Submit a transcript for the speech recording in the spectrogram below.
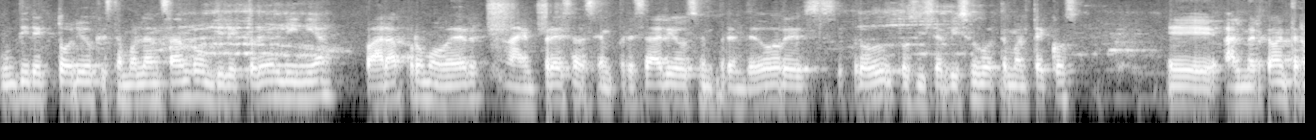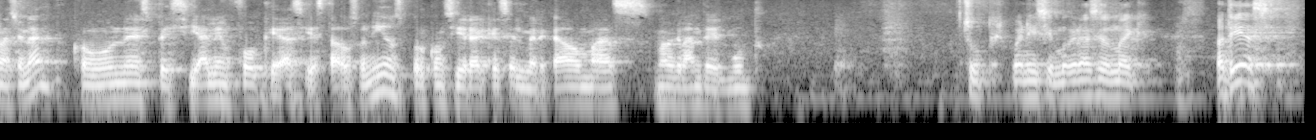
un directorio que estamos lanzando, un directorio en línea para promover a empresas, empresarios, emprendedores, productos y servicios guatemaltecos eh, al mercado internacional con un especial enfoque hacia Estados Unidos por considerar que es el mercado más, más grande del mundo. Súper, buenísimo. Gracias, Mike. Matías.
